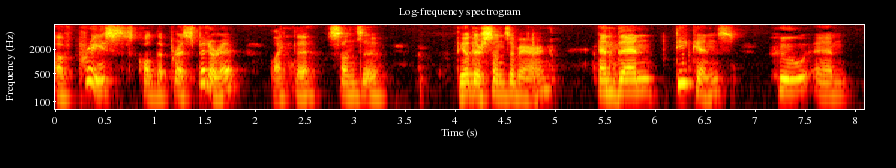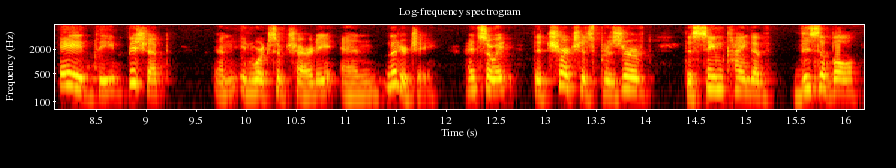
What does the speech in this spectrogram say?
of priests called the presbyterate, like the sons of the other sons of Aaron, and then deacons who um, aid the bishop um, in works of charity and liturgy. And so it, the church has preserved the same kind of visible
